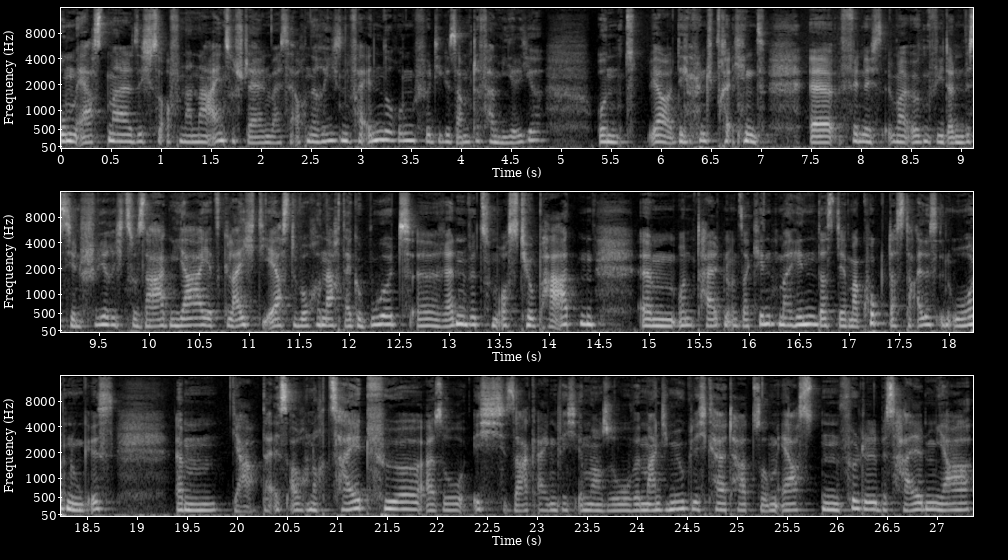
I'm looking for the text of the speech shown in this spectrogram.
um erstmal sich so aufeinander einzustellen, weil es ja auch eine Riesenveränderung für die gesamte Familie. Und ja, dementsprechend äh, finde ich es immer irgendwie dann ein bisschen schwierig zu sagen, ja, jetzt gleich die erste Woche nach der Geburt äh, rennen wir zum Osteopathen ähm, und halten unser Kind mal hin, dass der mal guckt, dass da alles in Ordnung ist. Ähm, ja, da ist auch noch Zeit für. Also ich sage eigentlich immer so, wenn man die Möglichkeit hat, so im ersten Viertel bis halben Jahr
